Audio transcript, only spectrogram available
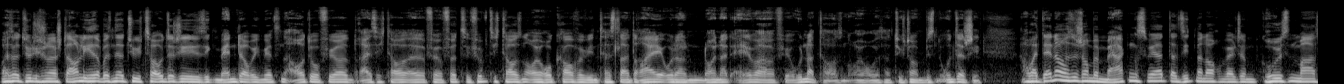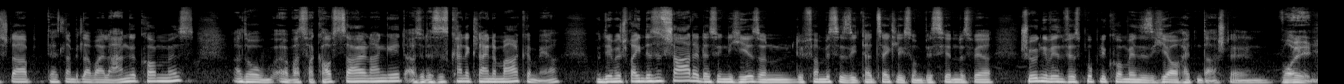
Was natürlich schon erstaunlich ist, aber es sind natürlich zwei unterschiedliche Segmente, ob ich mir jetzt ein Auto für 30.000, äh, für 40, 50.000 Euro kaufe wie ein Tesla 3 oder ein 911er für 100.000 Euro. Das ist natürlich noch ein bisschen Unterschied. Aber dennoch ist es schon bemerkenswert. Da sieht man auch, in welchem Größenmaßstab Tesla mittlerweile angekommen ist. Also äh, was Verkaufszahlen angeht. Also das ist keine kleine Marke mehr. Und dementsprechend ist es schade, dass sie nicht hier sind. Ich vermisse sie tatsächlich so ein bisschen. Das wäre schön gewesen fürs Publikum, wenn sie sich hier auch hätten darstellen wollen.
